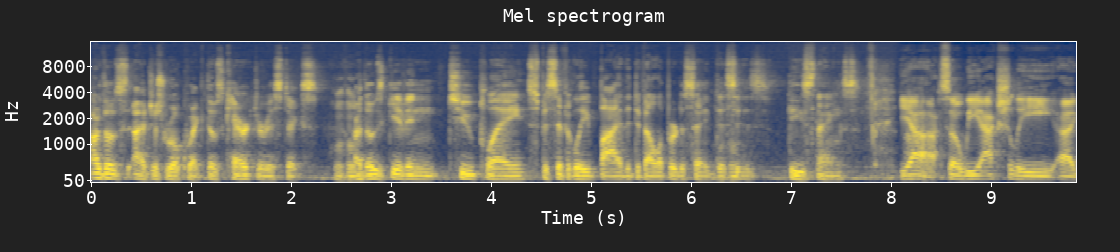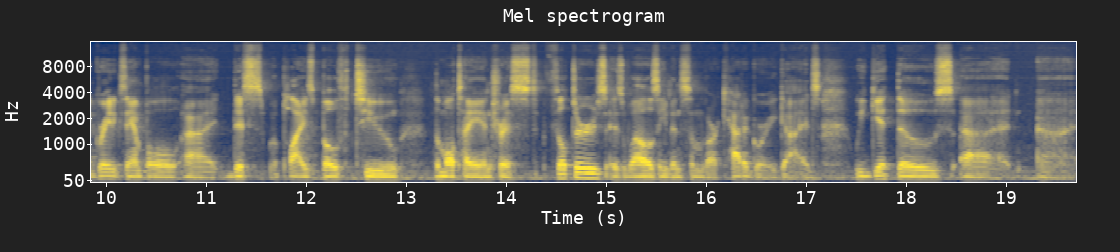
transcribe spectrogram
Are those uh, just real quick? Those characteristics mm-hmm. are those given to play specifically by the developer to say this mm-hmm. is these things? Yeah. So we actually, a uh, great example. Uh, this applies both to the multi-interest filters as well as even some of our category guides. We get those uh, uh,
